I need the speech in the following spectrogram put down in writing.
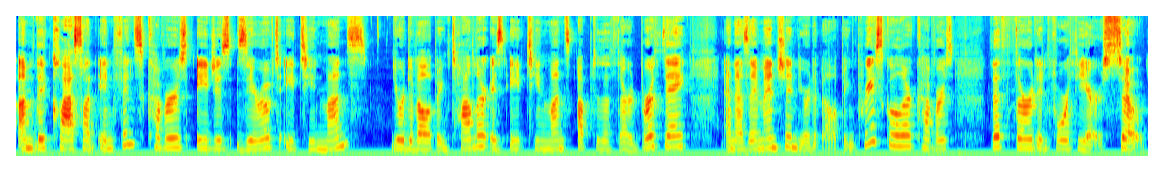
Um, the class on infants covers ages 0 to 18 months. Your developing toddler is 18 months up to the third birthday. And as I mentioned, your developing preschooler covers the third and fourth years. So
